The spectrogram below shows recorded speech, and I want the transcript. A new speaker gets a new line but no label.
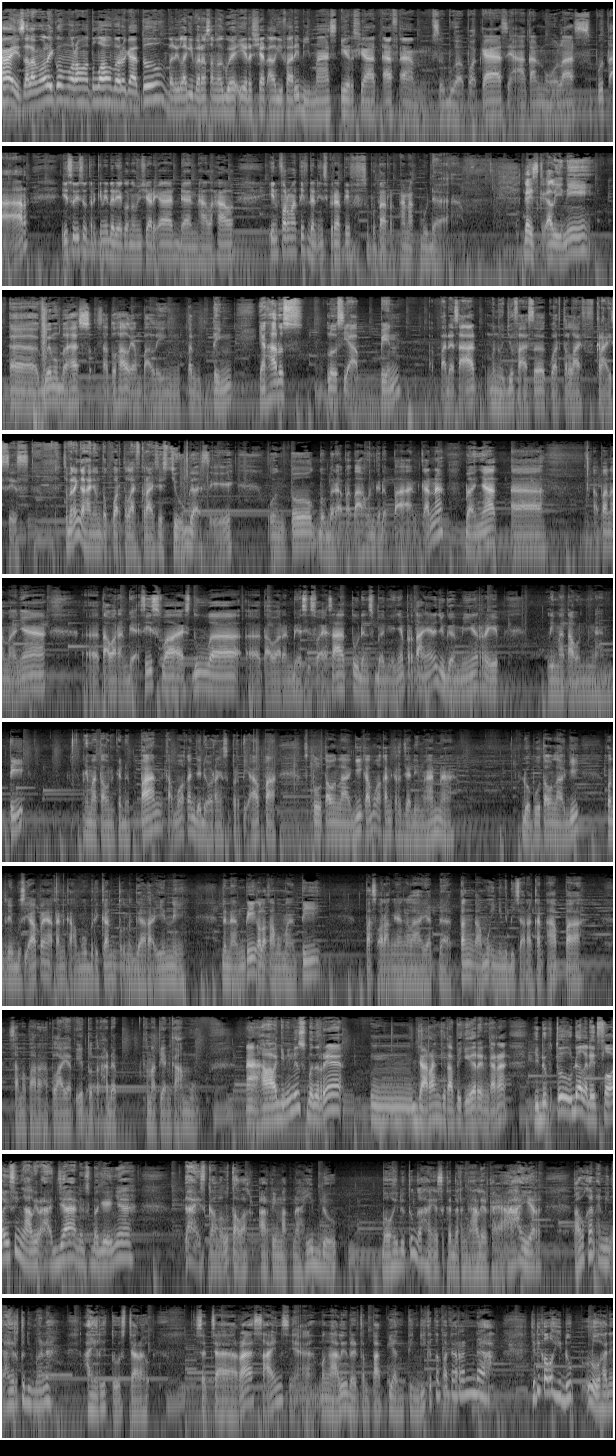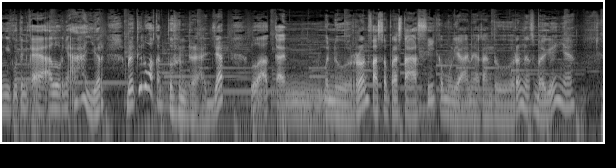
Hai, Assalamualaikum warahmatullahi wabarakatuh. Balik lagi bareng sama gue Irsyad Algifari di Mas Irsyad FM Sebuah podcast yang akan mengulas seputar Isu-isu terkini dari ekonomi syariah Dan hal-hal informatif dan inspiratif seputar anak muda. Guys, kali ini uh, gue membahas satu hal yang paling penting Yang harus lo siapin pada saat menuju fase quarter life crisis sebenarnya nggak hanya untuk quarter life crisis juga sih untuk beberapa tahun ke depan karena banyak uh, apa namanya uh, tawaran beasiswa S2, uh, tawaran beasiswa S1 dan sebagainya. Pertanyaannya juga mirip. 5 tahun nanti 5 tahun ke depan kamu akan jadi orang yang seperti apa? 10 tahun lagi kamu akan kerja di mana? 20 tahun lagi kontribusi apa yang akan kamu berikan untuk negara ini? Dan nanti kalau kamu mati, pas orang yang ngelayat datang, kamu ingin dibicarakan apa sama para pelayat itu terhadap kematian kamu. Nah, hal-hal gini nih sebenarnya hmm, jarang kita pikirin karena hidup tuh udah let it flow sih ngalir aja dan sebagainya. Guys, kalau lu tahu arti makna hidup, bahwa hidup tuh nggak hanya sekedar ngalir kayak air. Tahu kan ending air tuh di mana? Air itu secara secara sainsnya mengalir dari tempat yang tinggi ke tempat yang rendah. Jadi kalau hidup lu hanya ngikutin kayak alurnya air, berarti lu akan turun derajat, lu akan menurun fase prestasi, kemuliaannya akan turun dan sebagainya.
